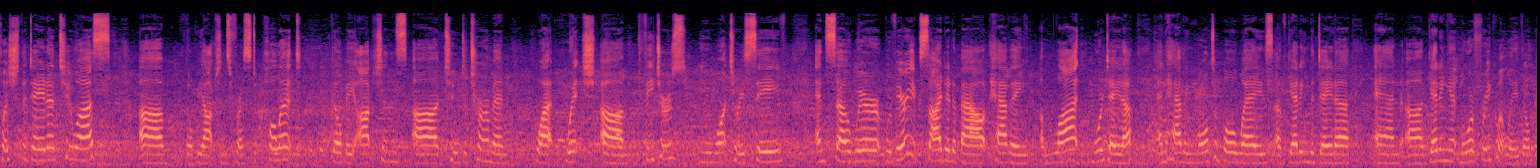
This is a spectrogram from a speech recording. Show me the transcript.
push the data to us. Um, there'll be options for us to pull it. There'll be options uh, to determine what which um, features you want to receive and so we're, we're very excited about having a lot more data and having multiple ways of getting the data and uh, getting it more frequently. There'll be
